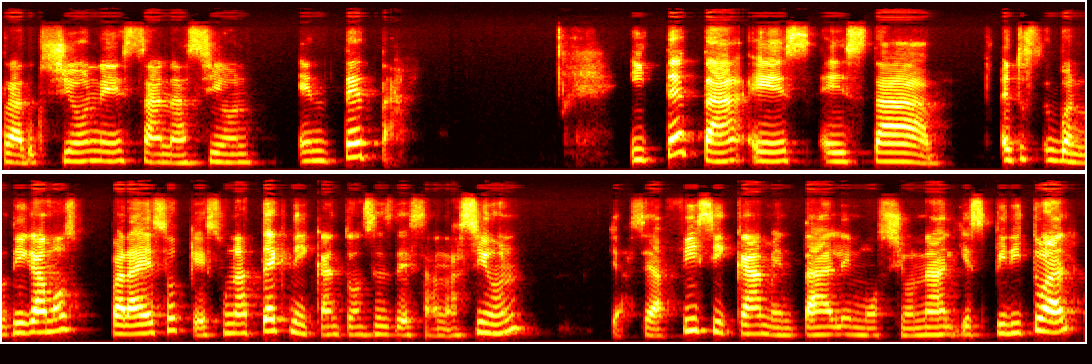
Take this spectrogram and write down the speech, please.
traducción es sanación en teta. Y teta es esta, entonces, bueno, digamos para eso que es una técnica entonces de sanación, ya sea física, mental, emocional y espiritual,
